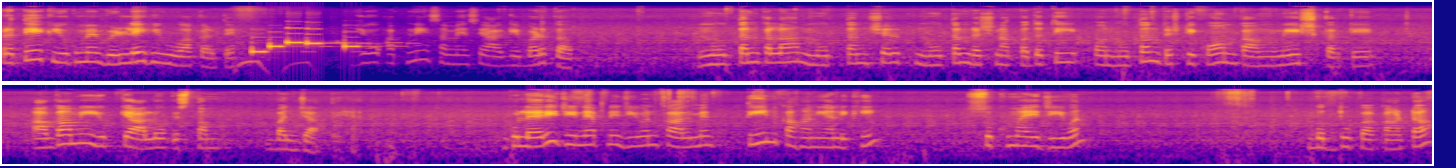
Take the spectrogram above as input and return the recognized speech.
प्रत्येक युग में विरले ही हुआ करते हैं, जो अपने समय से आगे बढ़कर नूतन कला, नूतन शिल्प, नूतन रचना पद्धति और नूतन दृष्टिकोण का उन्मेष करके आगामी युग के आलोक स्तंभ बन जाते हैं। गुलेरी जी ने अपने जीवन काल में तीन कहानियाँ लिखी, सुखमय जीवन, बुद्धू का कांटा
